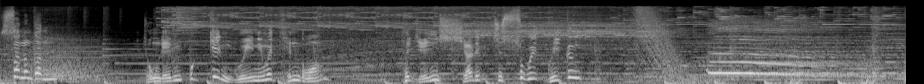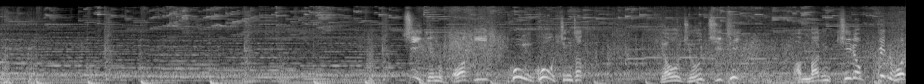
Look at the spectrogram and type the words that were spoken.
三龙根从连不见为娘的天堂，突然下入一束的微光。见花机痛苦挣扎，要求集体慢慢起了变化了。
